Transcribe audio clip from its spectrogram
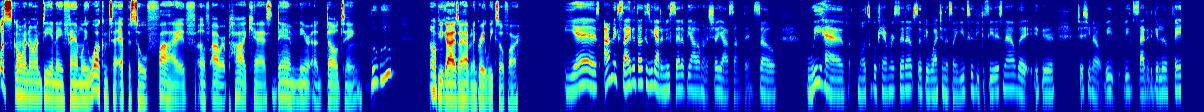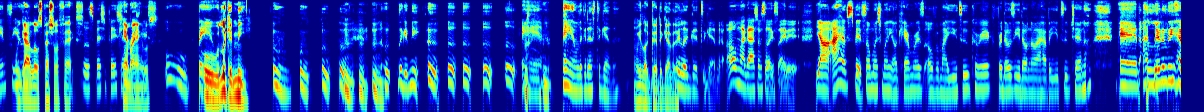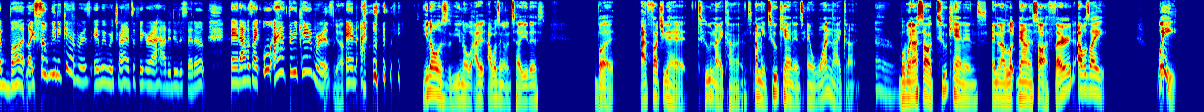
What's going on, DNA family? Welcome to episode five of our podcast, Damn Near Adulting. Woo woo. I hope you guys are having a great week so far. Yes, I'm excited though because we got a new setup, y'all. I want to show y'all something. So we have multiple cameras set up. So if you're watching us on YouTube, you can see this now. But if you're just, you know, we we decided to get a little fancy. We got a little special effects, little special face camera angles. Ooh, bam. Ooh, look at me. Ooh, ooh, ooh, ooh, Mm, mm, mm. ooh. Look at me. Ooh, ooh, ooh, ooh, ooh. And bam, look at us together. We look good together. We look good together. Oh my gosh, I'm so excited. Y'all, I have spent so much money on cameras over my YouTube career. For those of you who don't know, I have a YouTube channel. And I literally have bought like so many cameras and we were trying to figure out how to do the setup. And I was like, oh, I have three cameras. Yep. And I literally You know, was, you know, I did. I wasn't gonna tell you this, but I thought you had two Nikons. I mean, two Canons and one Nikon. Oh. But when I saw two Canons and then I looked down and saw a third, I was like, wait,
